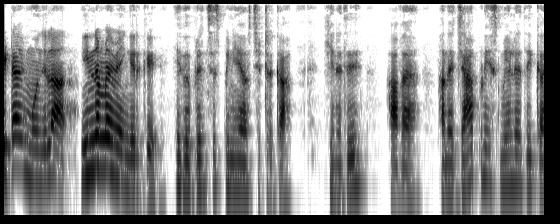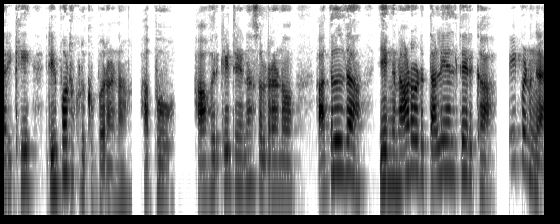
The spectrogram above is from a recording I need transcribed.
இட்டாமி மூஞ்சலாம் இன்னுமே இங்கே இருக்கு இப்போ பிரின்சஸ் பினியா வச்சுட்டு இருக்கா என்னது? அவன் அந்த ஜாப்பனீஸ் மேலதிகாரிக்கு ரிப்போர்ட் கொடுக்க போறானா? அப்போ அவர்கிட்ட என்ன சொல்றானோ அதுல தான் எங்க நாடோட தலையெழுத்தே இருக்கா. வெயிட் பண்ணுங்க.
